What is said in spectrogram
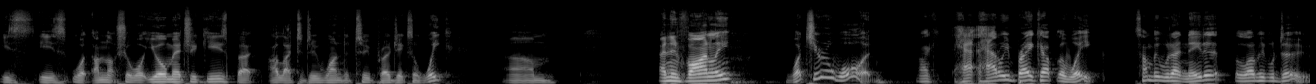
is is what I'm not sure what your metric is, but I like to do one to two projects a week. Um, and then finally, what's your reward? Like, how, how do we break up the week? Some people don't need it, a lot of people do.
